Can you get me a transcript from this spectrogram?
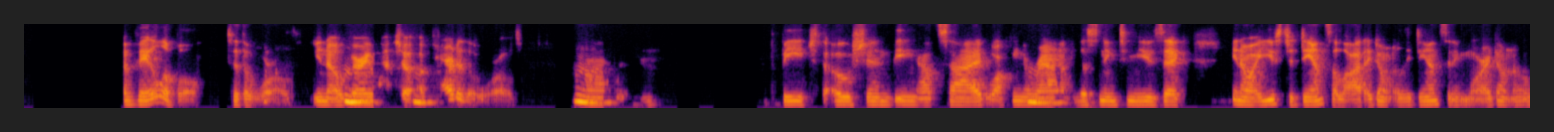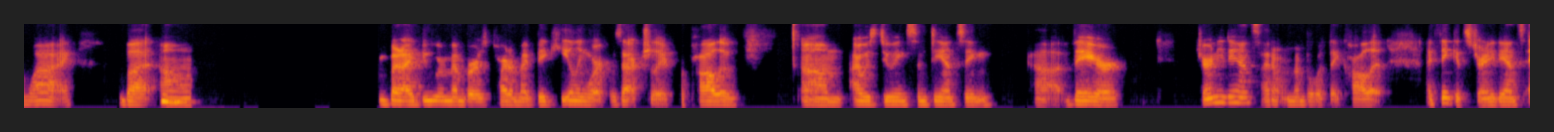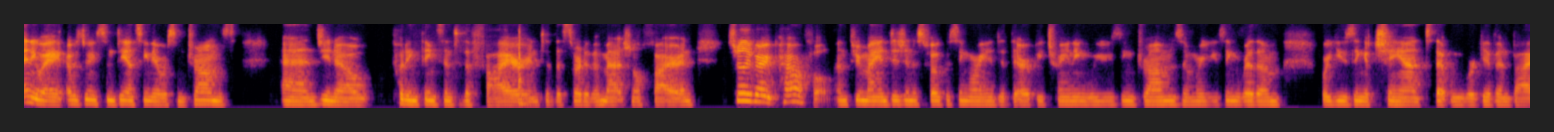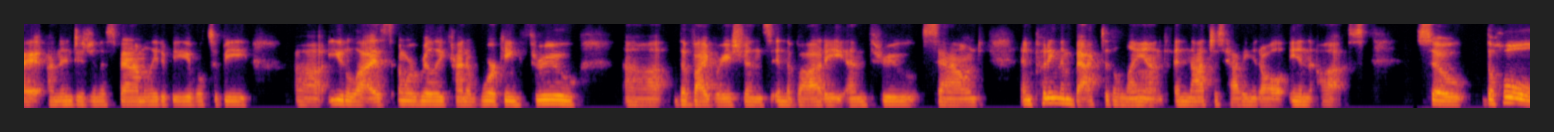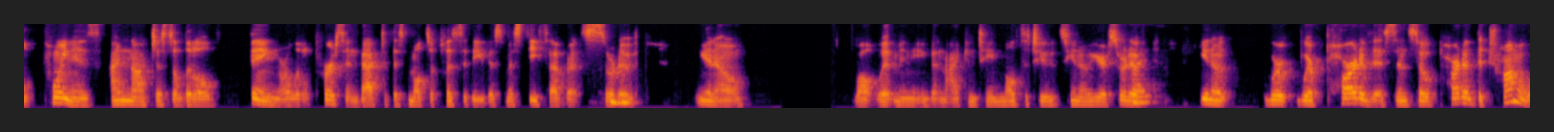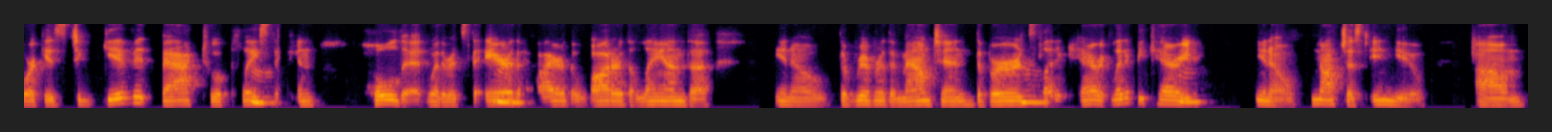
available to the world, you know, very mm-hmm. much a, a, mm-hmm. part of the world. Mm-hmm. Um, the beach, the ocean, being outside, walking mm-hmm. around, listening to music. You know, I used to dance a lot. I don't really dance anymore. I don't know why. But mm-hmm. um, but I do remember as part of my big healing work was actually at Kripalu. Um, I was doing some dancing uh, there, journey dance. I don't remember what they call it. I think it's journey dance. Anyway, I was doing some dancing there with some drums, and you know, putting things into the fire, into the sort of imaginal fire, and it's really very powerful. And through my indigenous focusing oriented therapy training, we're using drums and we're using rhythm. We're using a chant that we were given by an indigenous family to be able to be uh, utilized, and we're really kind of working through uh, the vibrations in the body and through sound and putting them back to the land and not just having it all in us. So the whole point is, I'm not just a little thing or a little person. Back to this multiplicity, this mestiza, but sort mm-hmm. of, you know, Walt Whitman even. I contain multitudes. You know, you're sort of, right. you know, we're we're part of this and so part of the trauma work is to give it back to a place mm. that can hold it whether it's the air mm. the fire the water the land the you know the river the mountain the birds mm. let it carry let it be carried mm. you know not just in you um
